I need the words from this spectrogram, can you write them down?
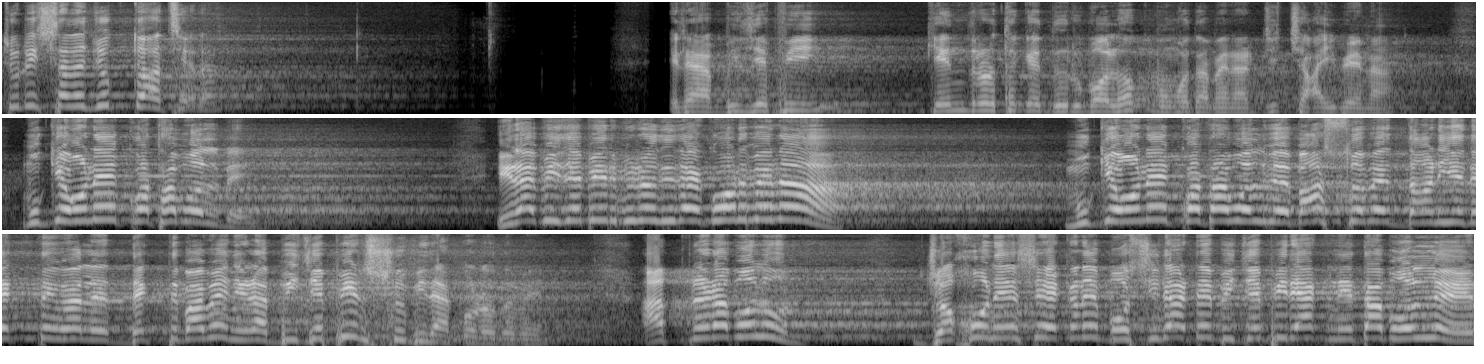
চুরির সাথে যুক্ত আছে এরা। এটা বিজেপি কেন্দ্র থেকে দুর্বল হোক, মমতা ব্যানার্জি চাইবে না। মুখে অনেক কথা বলবে। এরা বিজেপির বিরোধিতা করবে না। মুখে অনেক কথা বলবে, বাস্তবে দাঁড়িয়ে দেখতে গেলে দেখতে পাবেন, এরা বিজেপির সুবিধা করে দেবে। আপনারা বলুন, যখন এসে এখানে বসিরহাটে বিজেপির এক নেতা বললেন,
